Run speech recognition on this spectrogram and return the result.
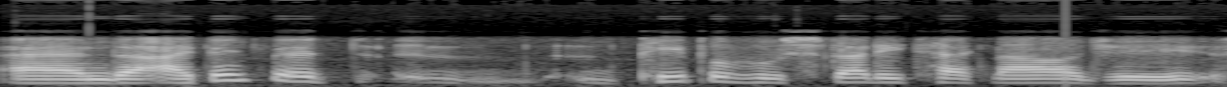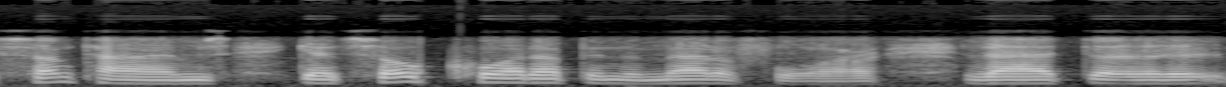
And uh, I think that uh, people who study technology sometimes get so caught up in the metaphor that uh,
